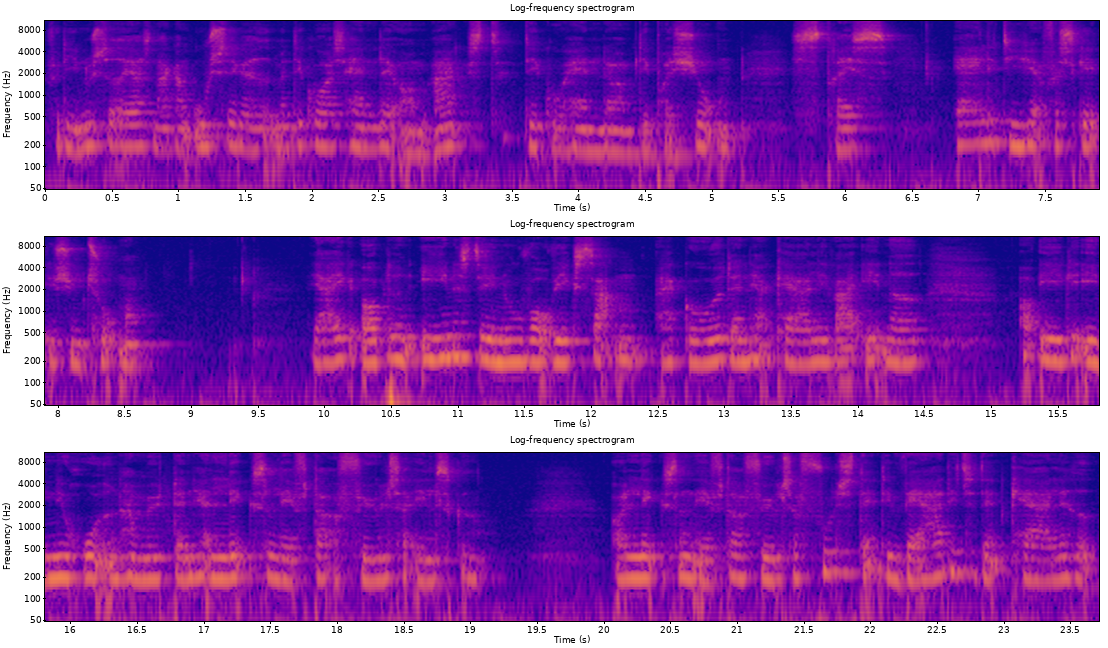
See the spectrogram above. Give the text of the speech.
Fordi nu sidder jeg og snakker om usikkerhed, men det kunne også handle om angst, det kunne handle om depression, stress, alle de her forskellige symptomer. Jeg har ikke oplevet en eneste endnu, hvor vi ikke sammen er gået den her kærlige vej indad, og ikke inde i roden har mødt den her længsel efter at føle sig elsket. Og længselen efter at føle sig fuldstændig værdig til den kærlighed,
